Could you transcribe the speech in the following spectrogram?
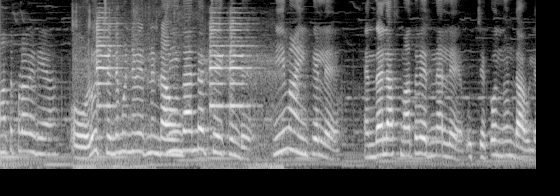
എപ്പോഴാ വരിക? ഓൾ ഉച്ചന്റെ മുന്നേ വരുന്നുണ്ടാവും. നീങ്കാന്റെ ഒച്ചയൊക്കെയുണ്ട്. നീ വാങ്ങിക്കല്ലേ? എന്തായാലും അസ്മാത്ത് വരുന്നല്ലേ ഉച്ചയ്ക്ക് ഒന്നും ഉണ്ടാവില്ല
